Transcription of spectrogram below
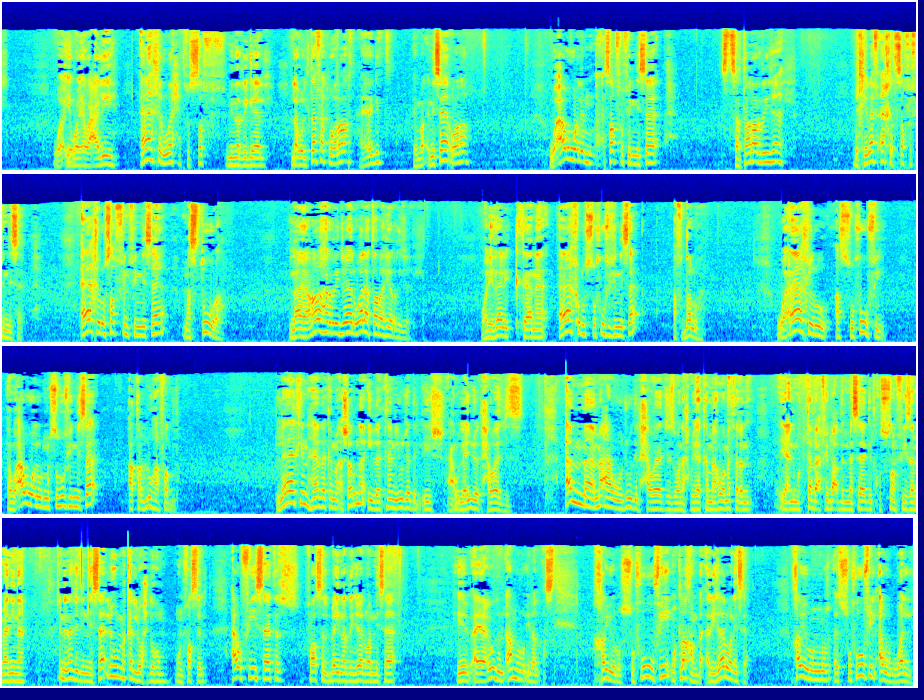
وعليه آخر واحد في الصف من الرجال لو التفت وراه هيجد نساء وراه. وأول صف في النساء سترى الرجال. بخلاف آخر صف في النساء. آخر صف في النساء مستورة. لا يراها الرجال ولا ترى هي الرجال. ولذلك كان آخر الصفوف في النساء أفضلها. وآخر الصفوف أو أول صفوف النساء أقلها فضلا. لكن هذا كما أشرنا إذا كان يوجد الإيش أو لا يوجد حواجز. أما مع وجود الحواجز ونحوها كما هو مثلا يعني متبع في بعض المساجد خصوصا في زماننا إن نجد النساء لهم مكان لوحدهم منفصل. أو في ساتر فاصل بين الرجال والنساء يبقى يعود الأمر إلى الأصل. خير الصفوف مطلقا بقى رجال ونساء. خير الصفوف الأول.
